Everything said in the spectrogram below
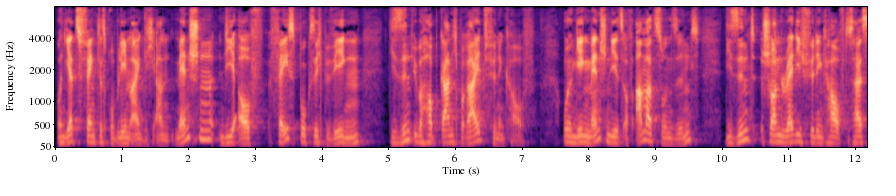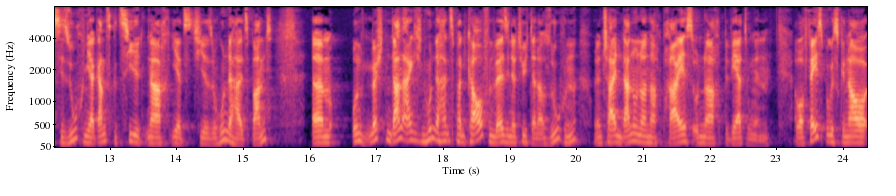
Und jetzt fängt das Problem eigentlich an. Menschen, die auf Facebook sich bewegen, die sind überhaupt gar nicht bereit für den Kauf. Wohingegen Menschen, die jetzt auf Amazon sind, die sind schon ready für den Kauf. Das heißt, sie suchen ja ganz gezielt nach jetzt hier so Hundehalsband ähm, und möchten dann eigentlich ein Hundehalsband kaufen, weil sie natürlich danach suchen und entscheiden dann nur noch nach Preis und nach Bewertungen. Aber auf Facebook ist genau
